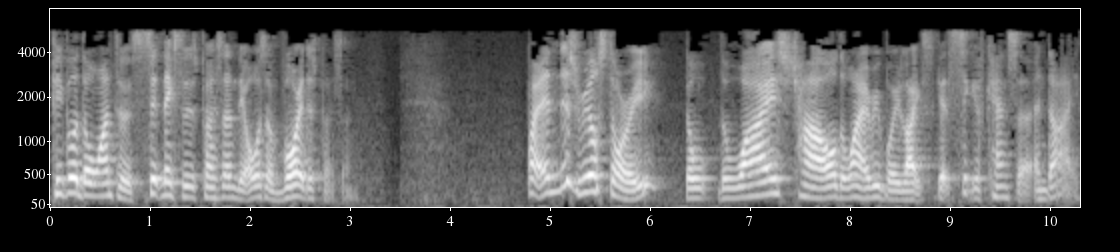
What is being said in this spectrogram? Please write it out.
people don't want to sit next to this person. They always avoid this person. But in this real story, the, the wise child, the one everybody likes, gets sick of cancer and dies.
